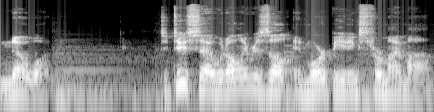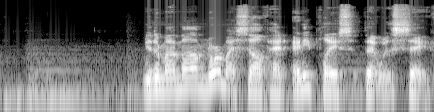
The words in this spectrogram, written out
no one. To do so would only result in more beatings for my mom. Neither my mom nor myself had any place that was safe.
